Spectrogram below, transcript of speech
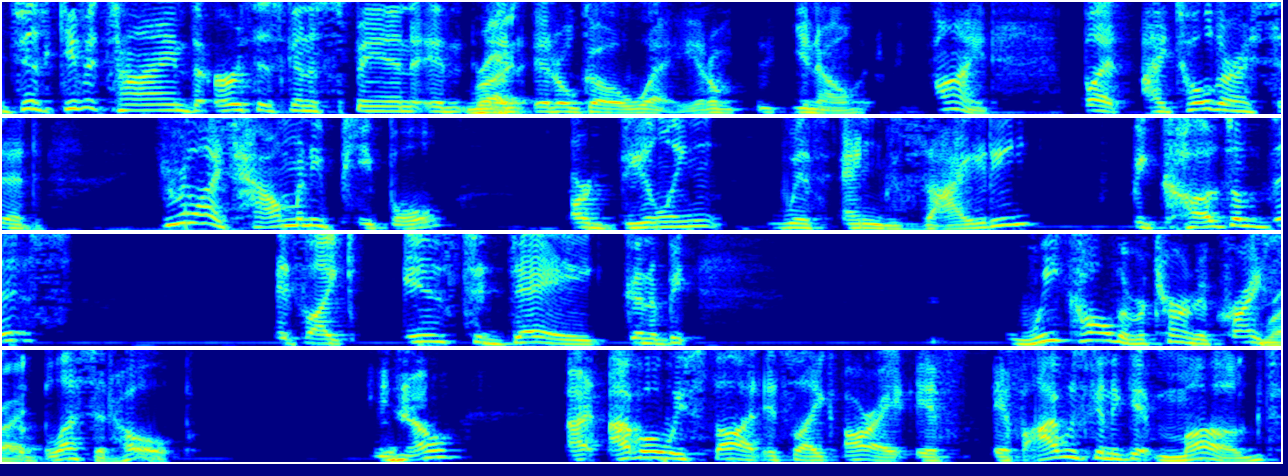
just give it time. The earth is going to spin and, right. and, it'll go away. It'll, you know, fine. But I told her, I said, you realize how many people are dealing with anxiety because of this? It's like, is today going to be, we call the return to Christ right. the blessed hope. You know, I, I've always thought it's like, all right, if, if I was going to get mugged,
